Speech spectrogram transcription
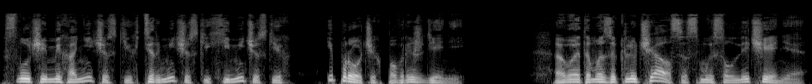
в случае механических, термических, химических и прочих повреждений. В этом и заключался смысл лечения –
